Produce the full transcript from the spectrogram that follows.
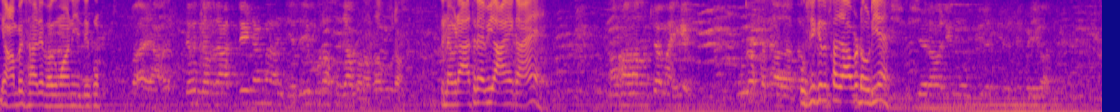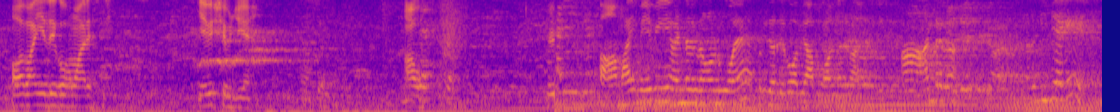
यहाँ पे सारे भगवान ये देखो। नवरात्रि टाइम ये तो पूरा सजा पड़ा था पूरा। तो नवरात्र अभी आए कहाँ हैं? हाँ उस सजा जाता उसी की तो सजावट हो रही है। शेरा वाली मूर्ति रखी है, उससे बड़ी बात है। और भाई ये देखो हमारे से ये भी शिव जी हैं आओ। हाँ भाई मे भी अंडरग्राउंड हुआ है तो इधर देखो अभी आपको अंडरग्राउंड हाँ। अंडरग्राउंड नीचे है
